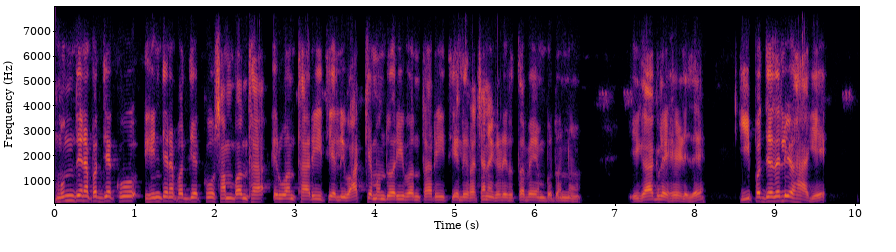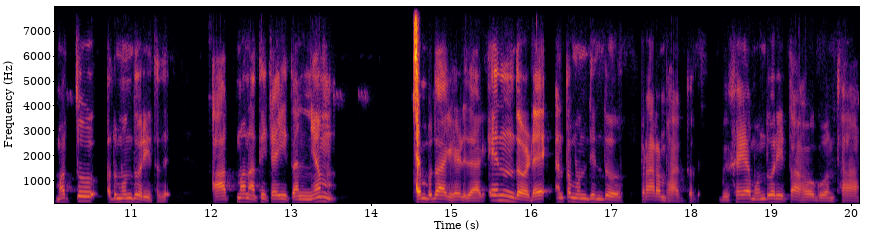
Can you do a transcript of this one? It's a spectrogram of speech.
ಮುಂದಿನ ಪದ್ಯಕ್ಕೂ, ಹಿಂದಿನ ಪದ್ಯಕ್ಕೂ ಸಂಬಂಧ ಇರುವಂತಹ ರೀತಿಯಲ್ಲಿ, ವಾಕ್ಯ ಮುಂದುವರಿಯುವಂತಹ ರೀತಿಯಲ್ಲಿ ರಚನೆಗಳಿರ್ತವೆ ಎಂಬುದನ್ನು ಈಗಾಗಲೇ ಹೇಳಿದೆ. ಈ ಪದ್ಯದಲ್ಲಿಯೂ ಹಾಗೆ. ಮತ್ತು ಅದು ಮುಂದುವರಿಯುತ್ತದೆ. ಆತ್ಮನ ಅತಿ ಚೈತನ್ಯಂ ಎಂಬುದಾಗಿ ಹೇಳಿದಾಗ ಎಂದೊಡೆ ಅಂತ ಮುಂದಿಂದು ಪ್ರಾರಂಭ ಆಗ್ತದೆ. ವಿಷಯ ಮುಂದುವರಿತಾ ಹೋಗುವಂತಹ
